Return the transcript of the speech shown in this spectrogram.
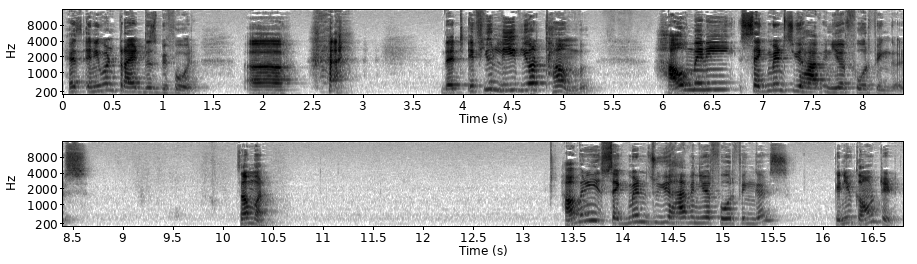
Has anyone tried this before? Uh, that if you leave your thumb, how many segments you have in your four fingers? Someone. How many segments do you have in your four fingers? Can you count it?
